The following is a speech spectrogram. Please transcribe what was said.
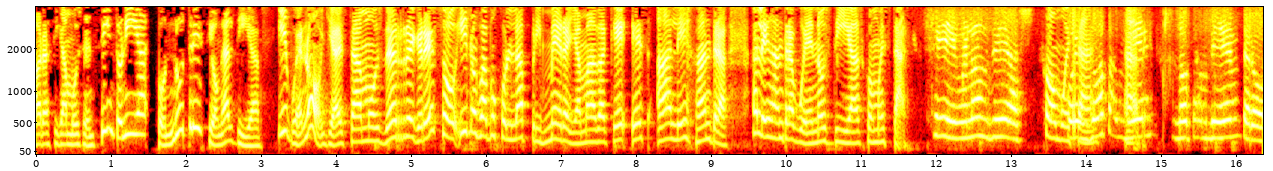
Ahora sigamos en sintonía con Nutrición al Día. Y bueno, ya estamos de regreso y nos vamos con la primera llamada que es Alejandra. Alejandra, buenos días, ¿cómo estás? Sí, buenos días. ¿Cómo pues estás? No también, no también, pero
